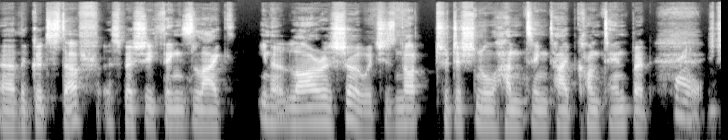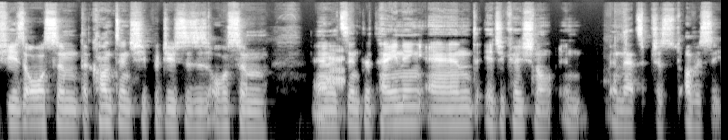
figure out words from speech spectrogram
uh, the good stuff, especially things like you know Laura's show, which is not traditional hunting type content, but Right. she's awesome. The content she produces is awesome, and Yeah. it's entertaining and educational, and and that's just obviously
